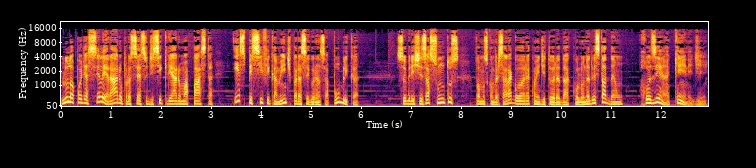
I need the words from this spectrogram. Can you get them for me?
Lula pode acelerar o processo de se criar uma pasta especificamente para a segurança pública? Sobre estes assuntos, vamos conversar agora com a editora da coluna do Estadão, Roseanne Kennedy.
